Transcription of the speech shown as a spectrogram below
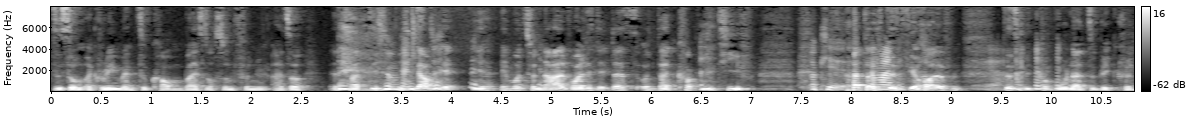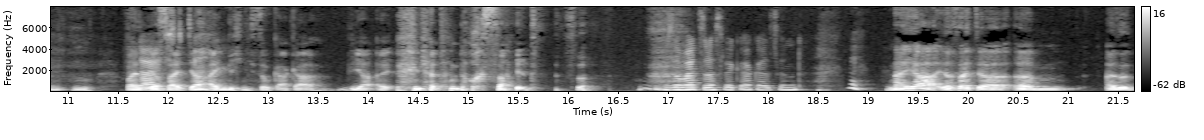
zu so einem Agreement zu kommen, weil es noch so ein Vernü also es hat sich, ich glaube, ihr, ihr emotional wolltet ihr das und dann kognitiv Okay, hat euch das geholfen, ja. das mit Corona zu begründen. Weil ihr Vielleicht. seid ja eigentlich nicht so gaga, wie ihr, wie ihr dann doch seid. So. Wieso meinst du, dass wir Gaga sind? Naja, ihr seid ja, ähm, also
